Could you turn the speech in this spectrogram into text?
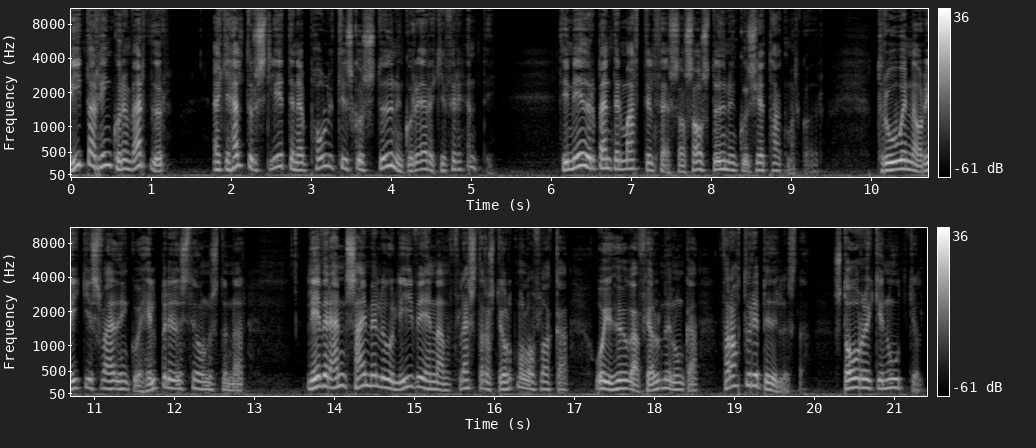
Vítaringurum verður ekki heldur slitin ef pólitískur stuðningur er ekki fyrir hendi. Því miður bendir margt til þess að sá stuðningur sé takmarkaður. Trúin á ríkisvæðingu helbriðustjónustunar lifir enn sæmilugu lífi innan flestra stjórnmálaflokka og í huga fjölmiðlunga þráttur í byðlista stóraukin útgjöld,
